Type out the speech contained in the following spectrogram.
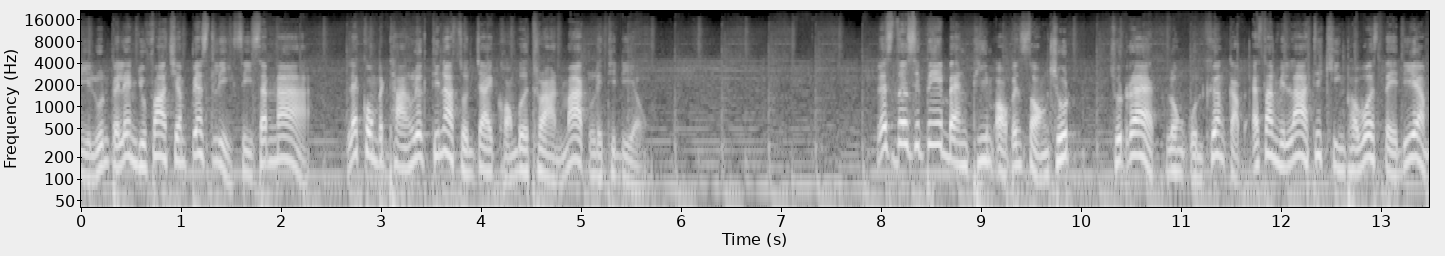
มีลุ้นไปเล่นยูฟาแชมเปี้ยนส์ลีกซีซั่นหน้า และคงเป็นทางเลือกที่น่าสนใจของเบอร์ทรานมากเลยทีเดียวเลสเตอร์ซิตี้แบ่งทีมออกเป็น 2 ชุด ชุดแรกลงอุ่นเครื่องกับแอสตันวิลล่าที่ King Power Stadium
